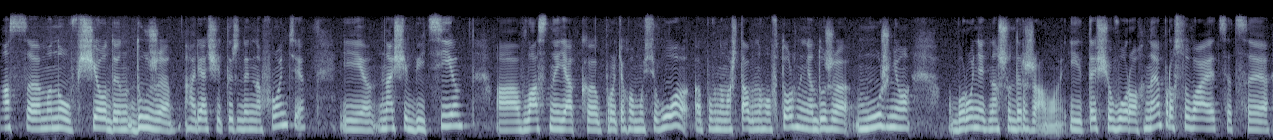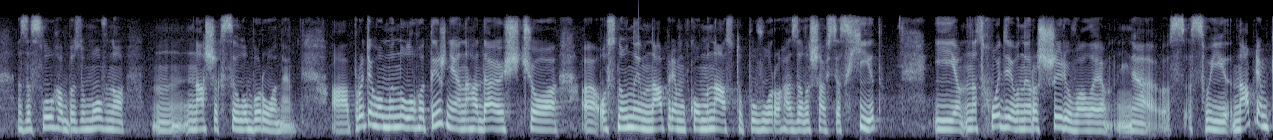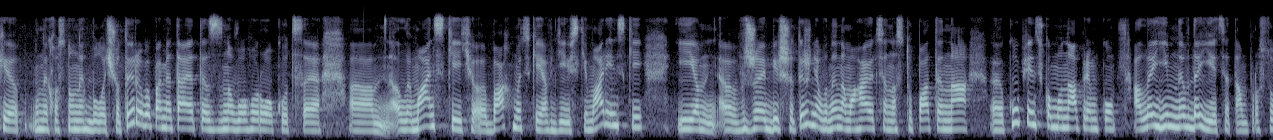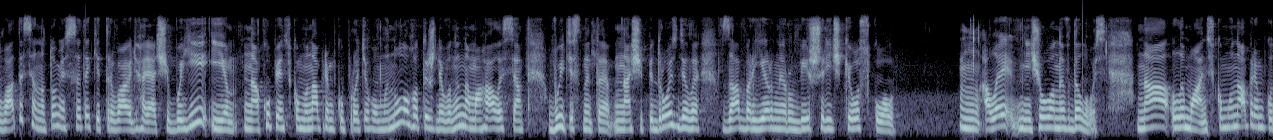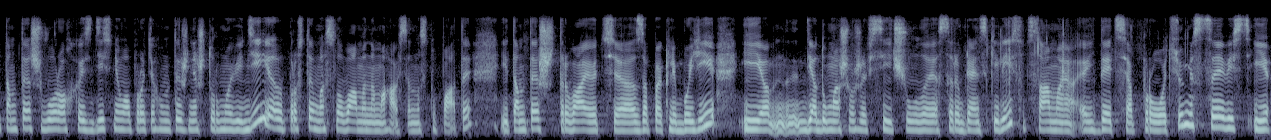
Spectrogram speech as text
У нас е, минув ще один дуже гарячий тиждень на фронті, і наші бійці, власне, як протягом усього е, повномасштабного вторгнення, дуже мужньо боронять нашу державу. І те, що ворог не просувається, це заслуга безумовно наших сил оборони. А протягом минулого тижня я нагадаю, що е, основним напрямком наступу ворога залишався схід. І на сході вони розширювали е, свої напрямки. У них основних було чотири. Ви пам'ятаєте з нового року: це е, Лиманський, е, Бахмутський, Авдіївський, Мар'їнський. І вже більше тижня вони намагаються наступати на Куп'янському напрямку, але їм не вдається там просуватися. Натомість, все таки тривають гарячі бої. І на Куп'янському напрямку протягом минулого тижня вони намагалися витіснити наші підрозділи за бар'єрний рубіж річки Оскол. Але нічого не вдалося. На Лиманському напрямку там теж ворог здійснював протягом тижня штурмові дії. Простими словами, намагався наступати, і там теж тривають е, запеклі бої. І я думаю, що вже всі чули Серебрянський ліс. От саме йдеться про цю місцевість, і е,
